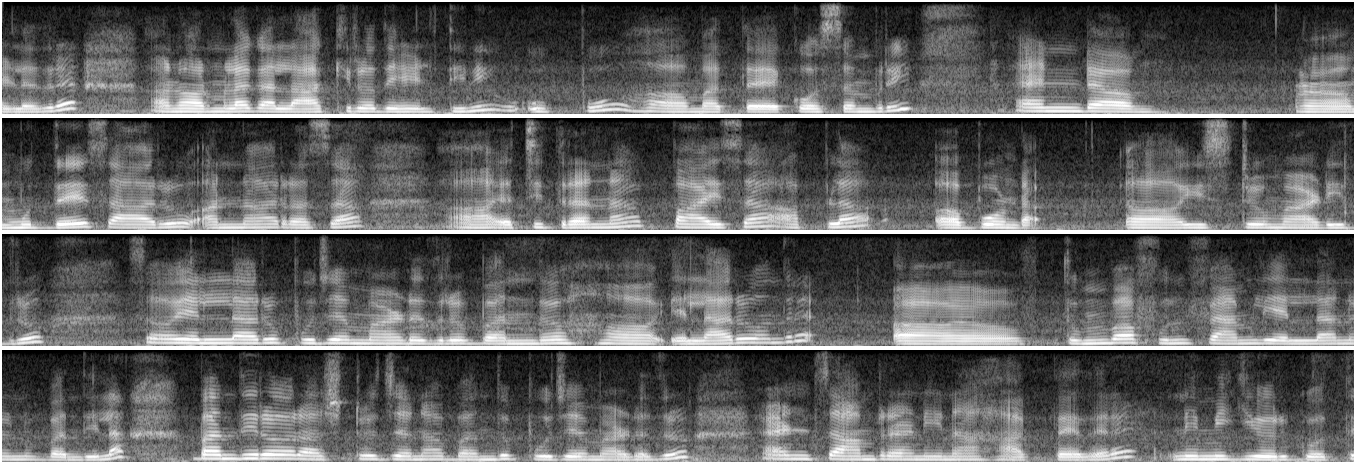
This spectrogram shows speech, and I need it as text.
ಹೇಳಿದ್ರೆ ನಾರ್ಮಲಾಗಿ ಅಲ್ಲಿ ಹಾಕಿರೋದು ಹೇಳ್ತೀನಿ. ಉಪ್ಪು ಮತ್ತು ಕೋಸಂಬರಿ ಆ್ಯಂಡ್ ಮುದ್ದೆ, ಸಾರು, ಅನ್ನ, ರಸ ಚಿತ್ರಾನ್ನ, ಪಾಯಸ, ಹಪ್ಳ ಬೋಂಡ ಇಷ್ಟು ಮಾಡಿದರು. ಸೊ ಎಲ್ಲರೂ ಪೂಜೆ ಮಾಡಿದ್ರು, ಬಂದು ಎಲ್ಲರೂ ಅಂದರೆ ತುಂಬ ಫುಲ್ ಫ್ಯಾಮ್ಲಿ ಎಲ್ಲನೂ ಬಂದಿಲ್ಲ. ಬಂದಿರೋರು ಅಷ್ಟು ಜನ ಬಂದು ಪೂಜೆ ಮಾಡಿದ್ರು ಆ್ಯಂಡ್ ಸಾಂಬ್ರಾಣಿನ ಹಾಕ್ತಾಯಿದ್ದಾರೆ ನಿಮಗೆ ಇವ್ರಿಗೆ ಗೊತ್ತು.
